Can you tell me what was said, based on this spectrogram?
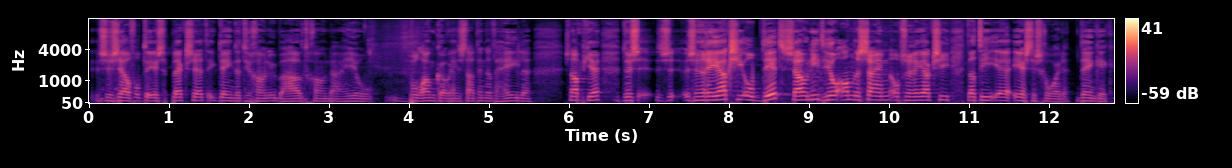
zichzelf op de eerste plek zet. Ik denk dat hij gewoon überhaupt gewoon daar heel blanco in staat. En dat hele, snap je? Dus eh, zijn reactie op dit zou niet heel anders zijn op zijn reactie dat hij eh, eerst is geworden, denk ik.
